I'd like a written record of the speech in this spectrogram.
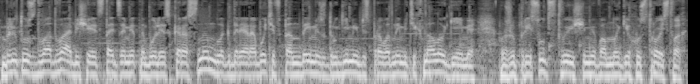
Bluetooth 2.2 обещает стать заметно более скоростным благодаря работе в тандеме с другими беспроводными технологиями, уже присутствующими во многих устройствах.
